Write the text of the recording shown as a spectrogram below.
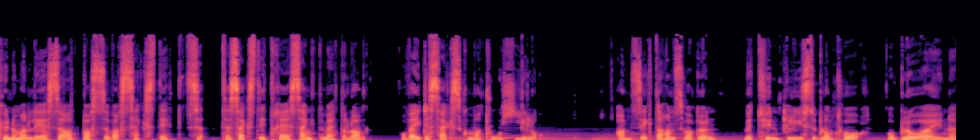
kunne man lese at Basse var 60 til 63 cm lang og veide 6,2 kilo. Ansiktet hans var rundt, med tynt lyseblondt hår og blå øyne.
